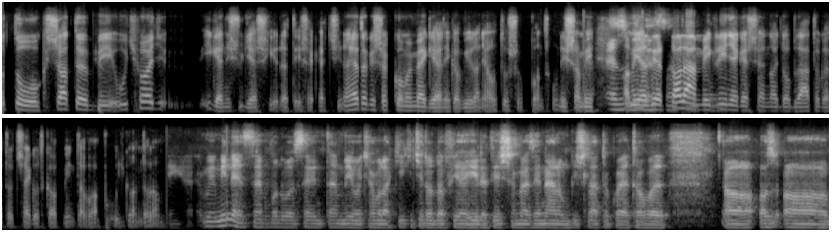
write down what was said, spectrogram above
fotók, stb. Úgyhogy igenis ügyes hirdetéseket csináljátok, és akkor majd megjelenik a villanyautósok.hu is, ami, Ez ami azért talán még lényegesen nagyobb látogatottságot kap, mint a VAP, úgy gondolom. Igen. Minden szempontból szerintem jó, hogyha valaki kicsit odafiel a hirdetésre, mert azért nálunk is látok olyat, ahol a, az, a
